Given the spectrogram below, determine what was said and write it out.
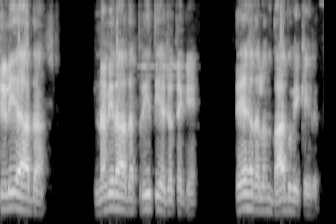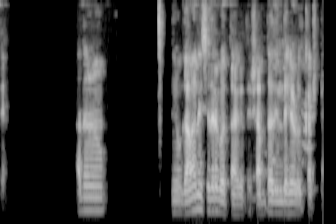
ತಿಳಿಯಾದ, ನವಿರಾದ ಪ್ರೀತಿಯ ಜೊತೆಗೆ ದೇಹದಲ್ಲೊಂದು ಬಾಗುವಿಕೆ ಇರುತ್ತೆ. ಅದನ್ನು ನೀವು ಗಮನಿಸಿದ್ರೆ ಗೊತ್ತಾಗುತ್ತೆ, ಶಬ್ದದಿಂದ ಹೇಳೋದು ಕಷ್ಟ.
